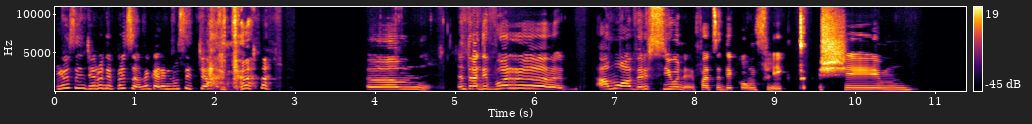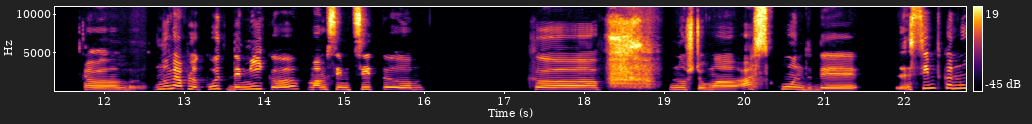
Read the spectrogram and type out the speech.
Eu sunt genul de persoană care nu se ceartă. um, într-adevăr, am o aversiune față de conflict și uh, nu mi-a plăcut de mică, m-am simțit uh, că, nu știu, mă ascund de. Simt că nu.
